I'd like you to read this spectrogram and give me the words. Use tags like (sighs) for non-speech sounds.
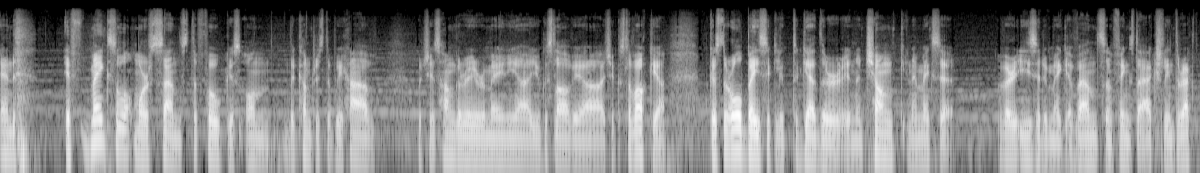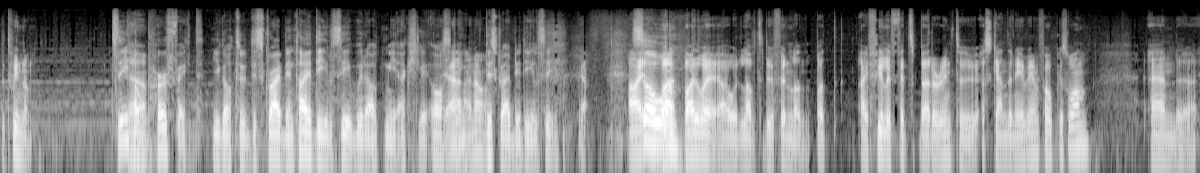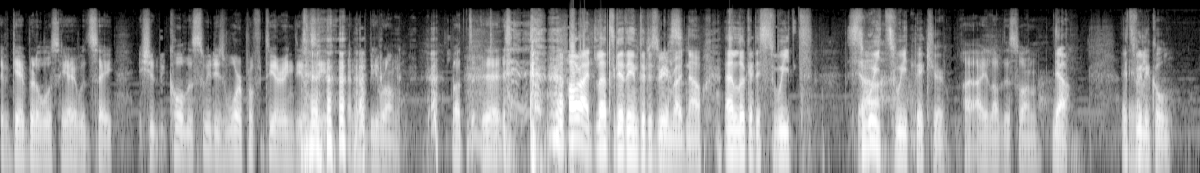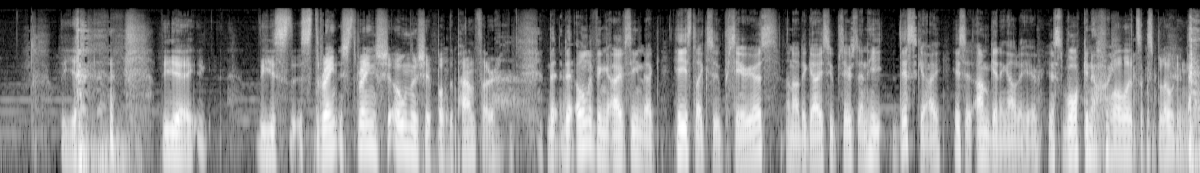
and (laughs) it makes a lot more sense to focus on the countries that we have, which is Hungary, Romania, Yugoslavia, Czechoslovakia, because they're all basically together in a chunk, and it makes it very easy to make events and things that actually interact between them. See how Yeah. perfect you got to describe the entire DLC without me actually asking. Yeah, I know. Describe the DLC. I, So, but, um, by the way, I would love to do Finland, but I feel it fits better into a Scandinavian focus one. And uh, if Gabriel was here, he would say it should be called the Swedish War Profiteering DLC, (laughs) and he'd be wrong. But uh, (laughs) All right, let's get into the stream Yes. right now and look at this sweet, sweet, Yeah. sweet picture. I, I love this one. Yeah, it's Yeah. really cool. The (laughs) the uh, the strange strange ownership of the panther. The, the only thing I've seen, like, he's like super serious, another guy super serious, and he, this guy, he said, "I'm getting out of here," (laughs) just walking away. Well, it's exploding. (laughs)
